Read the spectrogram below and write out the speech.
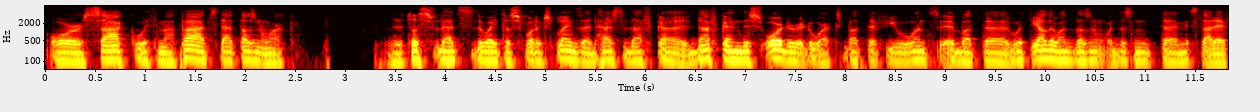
or sak with mapats, that doesn't work. That's the way Tosfot explains that. It has the dafka, dafka in this order it works. But if you want, uh, but uh, with the other ones doesn't it doesn't uh, mitzdaref.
